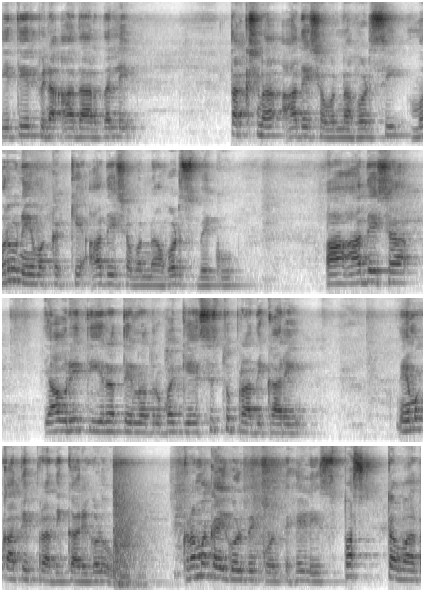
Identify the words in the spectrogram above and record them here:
ಈ ತೀರ್ಪಿನ ಆಧಾರದಲ್ಲಿ ತಕ್ಷಣ ಆದೇಶವನ್ನು ಹೊರಡಿಸಿ ಮರು ನೇಮಕಕ್ಕೆ ಆದೇಶವನ್ನು ಹೊರಡಿಸಬೇಕು. ಆ ಆದೇಶ ಯಾವ ರೀತಿ ಇರುತ್ತೆ ಅನ್ನೋದ್ರ ಬಗ್ಗೆ ಶಿಸ್ತು ಪ್ರಾಧಿಕಾರಿ, ನೇಮಕಾತಿ ಪ್ರಾಧಿಕಾರಿಗಳು ಕ್ರಮ ಕೈಗೊಳ್ಳಬೇಕು ಅಂತ ಹೇಳಿ ಸ್ಪಷ್ಟವಾದ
